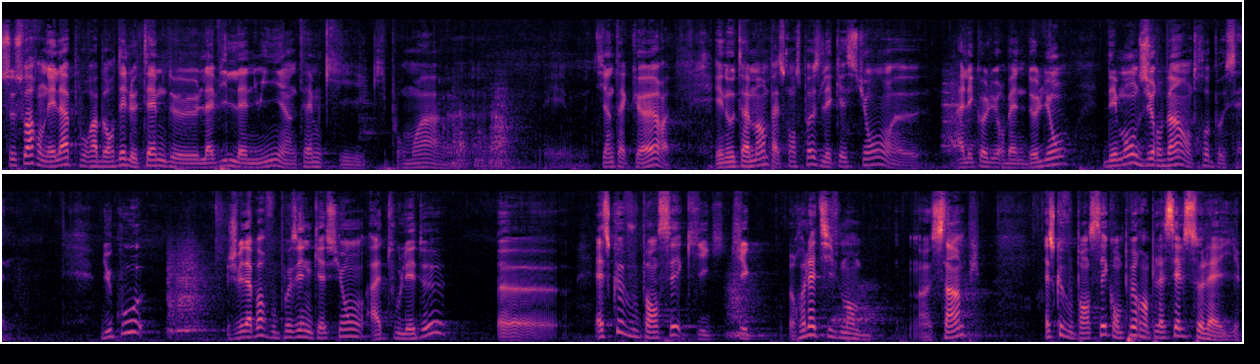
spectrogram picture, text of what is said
Ce soir, on est là pour aborder le thème de la ville la nuit, un thème qui, pour moi euh, me tient à cœur, et notamment parce qu'on se pose les questions euh, à l'école urbaine de Lyon des mondes urbains anthropocènes. Du coup, je vais d'abord vous poser une question à tous les deux. Euh, est-ce que vous pensez, qui, est relativement simple, est-ce que vous pensez qu'on peut remplacer le soleil?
